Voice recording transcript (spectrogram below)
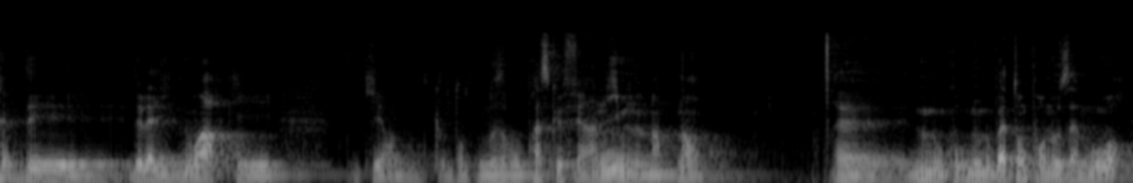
de la Ligue Noire, qui, dont nous avons presque fait un hymne maintenant. Euh, nous, nous, battons pour nos amours,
